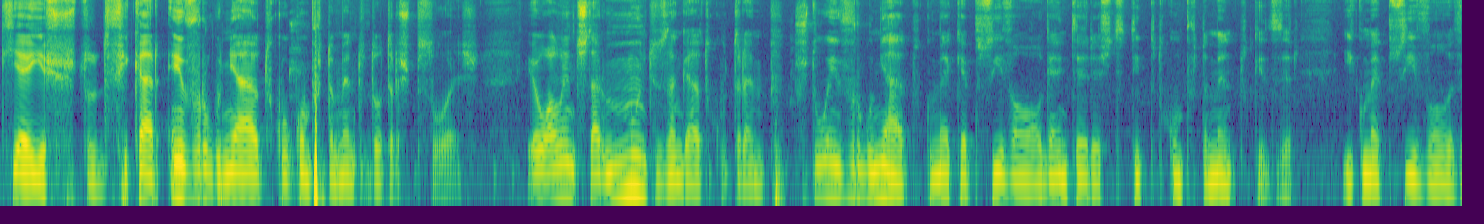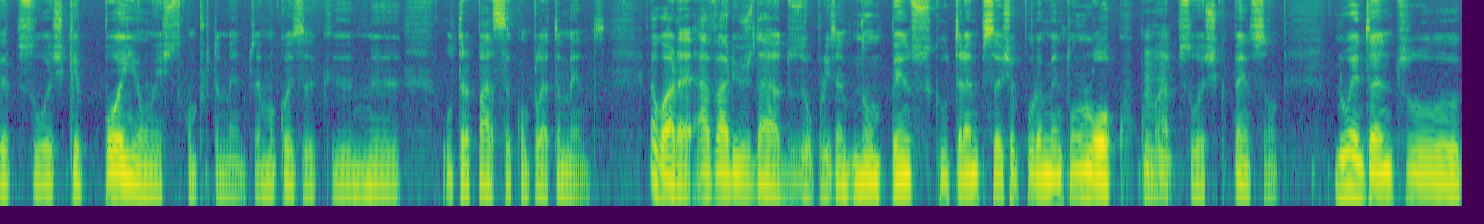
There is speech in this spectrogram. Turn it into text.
que é isto de ficar envergonhado com o comportamento de outras pessoas. Eu, além de estar muito zangado com o Trump, estou envergonhado. Como é que é possível alguém ter este tipo de comportamento? Quer dizer, e como é possível haver pessoas que apoiam este comportamento. É uma coisa que me ultrapassa completamente. Agora, há vários dados. Eu, por exemplo, não penso que o Trump seja puramente um louco, como uhum. há pessoas que pensam. No entanto,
